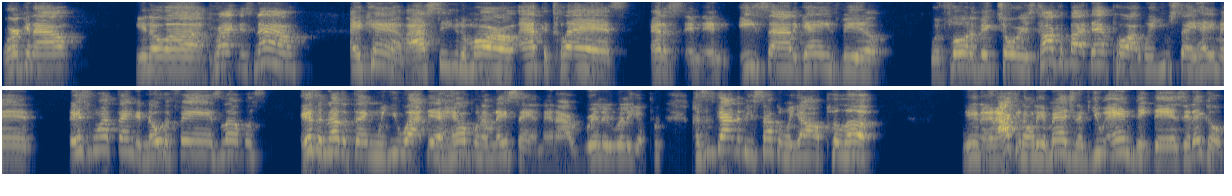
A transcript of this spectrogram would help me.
working out, you know, uh, practice now. Hey Cam, I'll see you tomorrow after class at a in, in east side of Gainesville with Florida Victorious. Talk about that part when you say, hey man, it's one thing to know the fans love us. It's another thing when you out there helping them, they saying, man, I really, really appreciate because it's got to be something when y'all pull up, you know, and I can only imagine if you and Big Dad there, they go.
